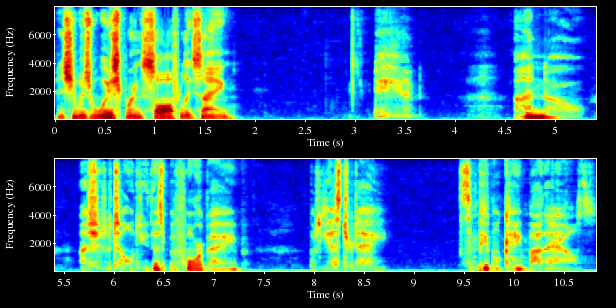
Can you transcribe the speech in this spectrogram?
and she was whispering softly, saying, Dan, I know I should have told you this before, babe, but yesterday some people came by the house.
